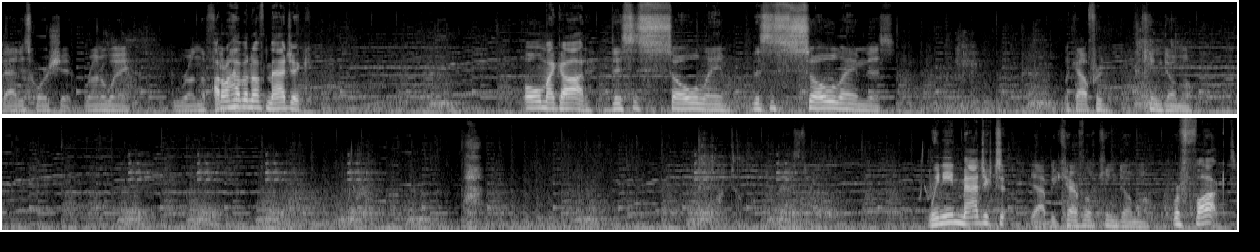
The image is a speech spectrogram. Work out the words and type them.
That is horseshit. Run away. Run the I don't have away. enough magic. Oh my god. This is so lame. This is so lame, this. Look out for King Domo. We need magic to. Yeah, be careful of King Domo. We're fucked.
